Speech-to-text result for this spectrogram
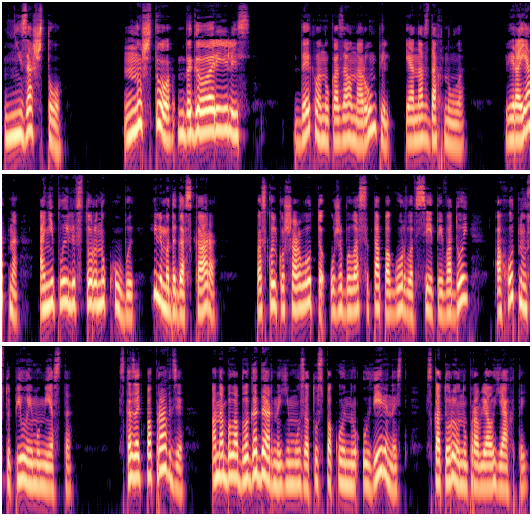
«Ни за что!» «Ну что, договорились?» Деклан указал на румпель, и она вздохнула. Вероятно, они плыли в сторону Кубы или Мадагаскара. Поскольку Шарлотта уже была сыта по горло всей этой водой, охотно уступила ему место. Сказать по правде, она была благодарна ему за ту спокойную уверенность, с которой он управлял яхтой.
